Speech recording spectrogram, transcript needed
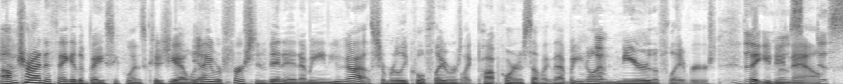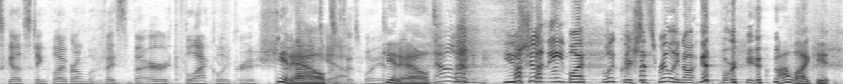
I'm trying to think of the basic ones because yeah, when Yeah. they were first invented, I mean, you got some really cool flavors like popcorn and stuff like that, but you don't The- have near the flavors The that you do now. Disgusting flavor on the face of the earth, black licorice. Get out. yes, it's Get out. No, you shouldn't eat black licorice. It's really not good for you. I like it.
